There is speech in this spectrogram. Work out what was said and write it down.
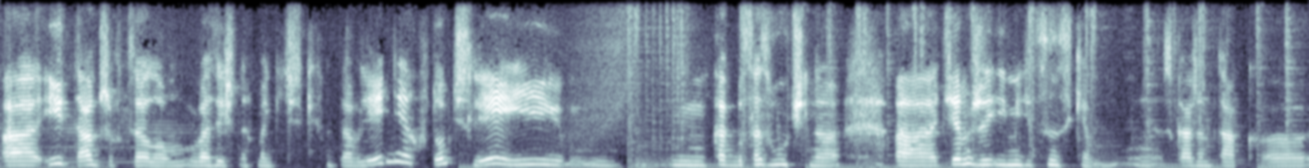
э, и также в целом в различных магических направлениях, в том числе и как бы созвучно э, тем же и медицинским, скажем так, э,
